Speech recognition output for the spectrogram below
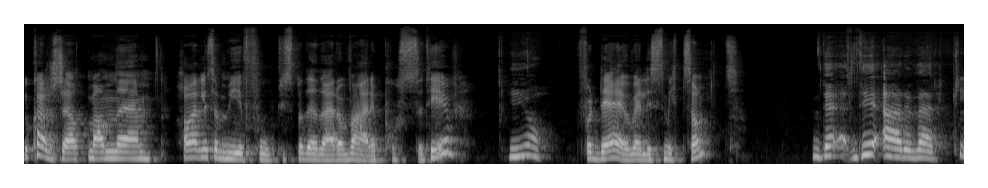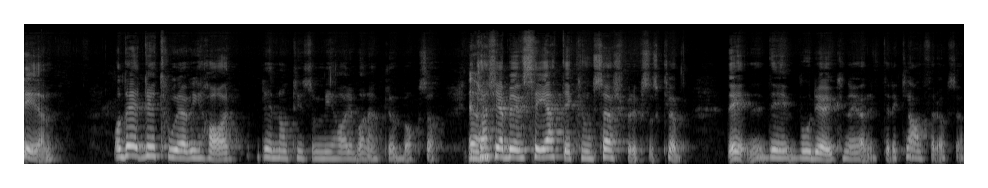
Jo, kanskje at man eh, har liksom mye fokus på det der å være positiv. ja. For det er jo veldig smittsomt. Det, det er det verkligen. Och det, det tror jag vi har. Det är någonting som vi har i vår klubb också. Det Ja. kanske jag behöver säga att det är Kungsörs bruksklubb. Det, det borde jag ju kunna göra lite reklam för också.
